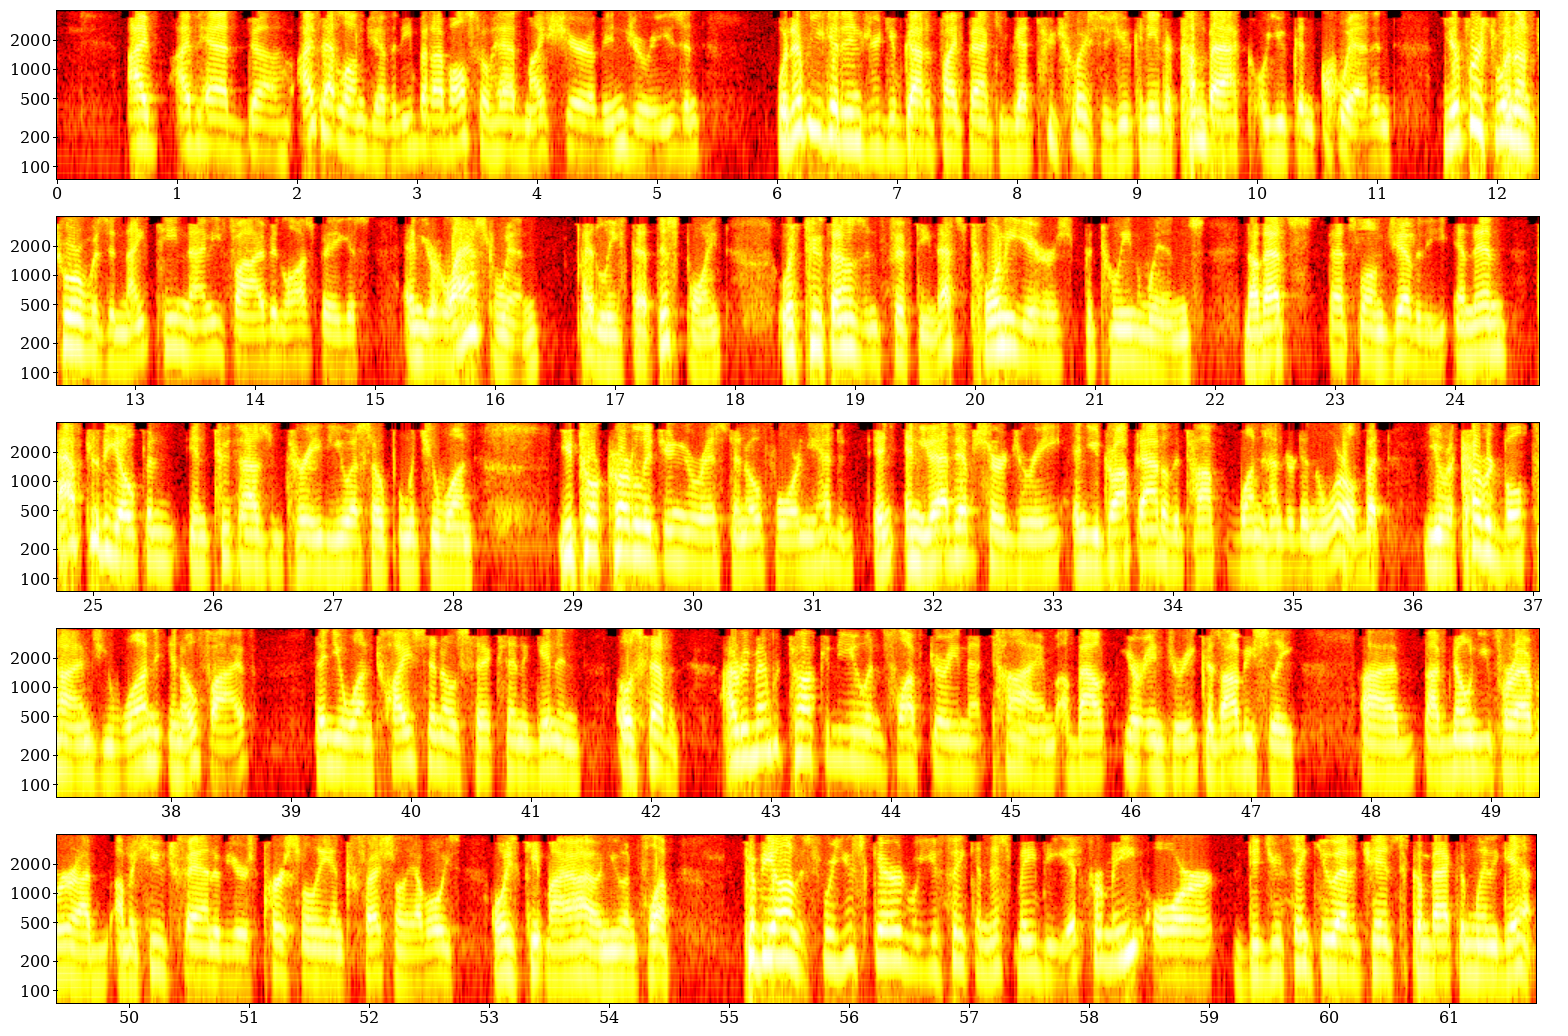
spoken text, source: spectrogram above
I've I've had uh, I've had longevity, but I've also had my share of injuries. And whenever you get injured, you've got to fight back. You've got two choices: you can either come back or you can quit. And your first win on tour was in 1995 in Las Vegas, and your last win, at least at this point, was 2015. That's 20 years between wins. Now that's that's longevity. And then after the Open in 2003, the U.S. Open, which you won, you tore cartilage in your wrist in 04, and you had to and, and you had to have surgery, and you dropped out of the top 100 in the world. But you recovered both times. You won in 05, then you won twice in 06, and again in 07. I remember talking to you and Fluff during that time about your injury because obviously uh, I've known you forever. I'm, I'm a huge fan of yours personally and professionally. I've always always keep my eye on you and Fluff. To be honest, were you scared? Were you thinking this may be it for me, or did you think you had a chance to come back and win again?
